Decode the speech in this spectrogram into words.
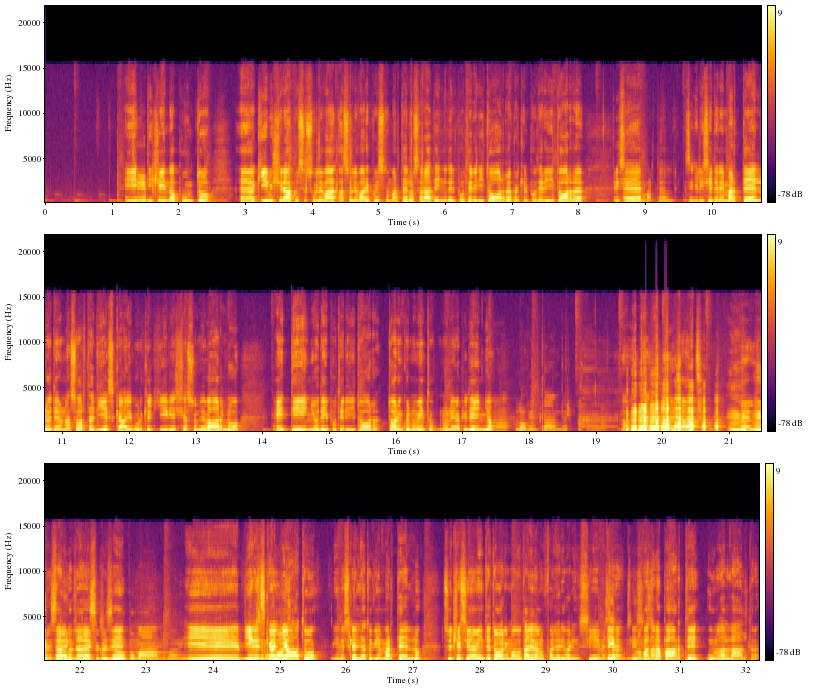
e Sì. dicendo appunto eh, chi riuscirà a, solleva- a sollevare questo martello sarà degno del potere di Thor, perché il potere di Thor Risiede eh, il martello. sì, risiede nel martello ed è una sorta di Excalibur che chi riesce a sollevarlo è degno dei poteri di Thor. Thor in quel momento non era più degno. Ah, Love and Thunder. No, esatto. Bello pensarlo Dai, già dai, adesso così. siamo- mamma mia. E viene Siamo scagliato, viene scagliato via il martello. Successivamente Thor in modo tale da non farli arrivare insieme, Sì, cioè sì, uno sì, va da una parte, uno dall'altra.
